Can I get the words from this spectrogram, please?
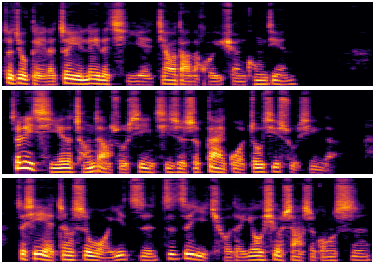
这就给了这一类的企业较大的回旋空间。这类企业的成长属性其实是盖过周期属性的，这些也正是我一直孜孜以求的优秀上市公司。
